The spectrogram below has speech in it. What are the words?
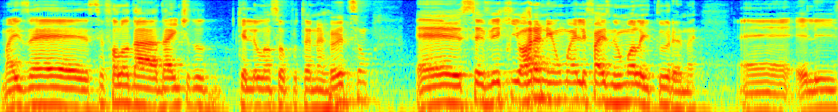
Mas é, você falou da, da int do, que ele lançou pro Tanner Hudson. É, você vê que hora nenhuma ele faz nenhuma leitura, né? É, ele,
